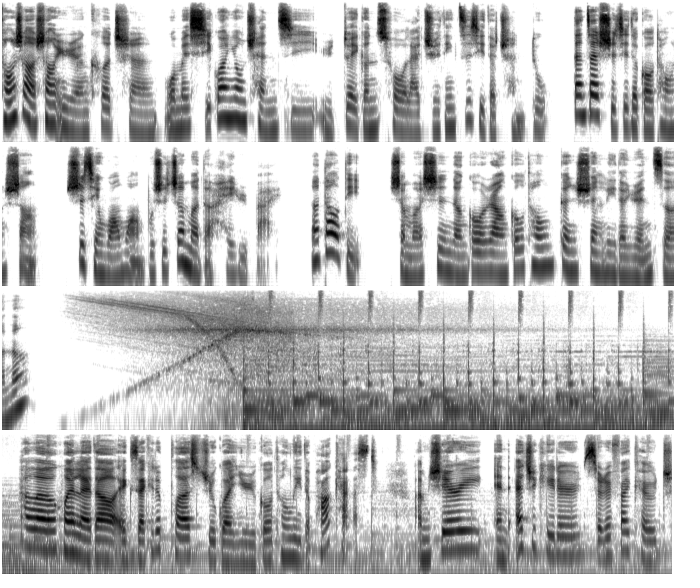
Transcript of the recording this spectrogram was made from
从小上语言课程，我们习惯用成绩与对跟错来决定自己的程度，但在实际的沟通上，事情往往不是这么的黑与白。那到底什么是能够让沟通更顺利的原则呢？Hello，欢迎来到 Executive Plus 主管与沟通力的 Podcast。I'm Sherry, an educator, certified coach,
